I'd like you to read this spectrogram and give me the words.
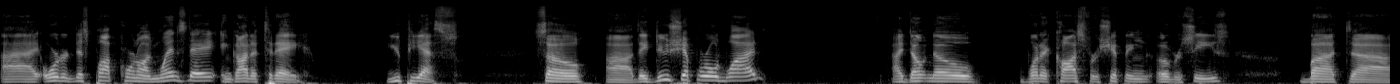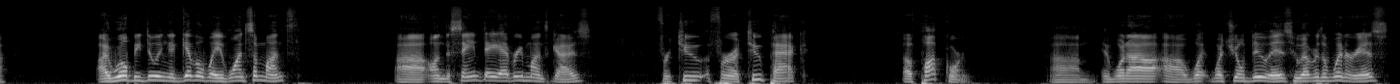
I ordered this popcorn on Wednesday and got it today. UPS. So uh, they do ship worldwide. I don't know what it costs for shipping overseas, but uh, I will be doing a giveaway once a month uh, on the same day every month, guys, for two for a two pack of popcorn. Um, and what I uh, what what you'll do is whoever the winner is,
